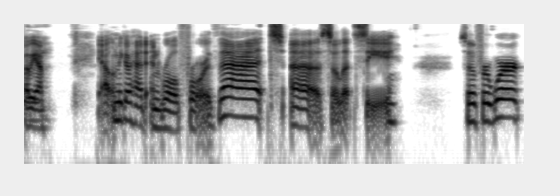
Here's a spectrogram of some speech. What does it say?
Oh, yeah. Yeah, let me go ahead and roll for that. Uh, so let's see. So for work,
